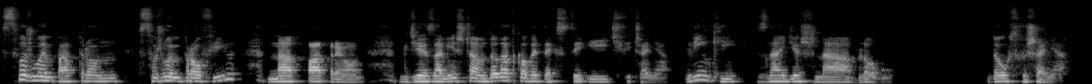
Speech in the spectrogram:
stworzyłem patron, stworzyłem profil na Patreon, gdzie zamieszczam dodatkowe teksty i ćwiczenia. Linki znajdziesz na blogu. Do usłyszenia.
